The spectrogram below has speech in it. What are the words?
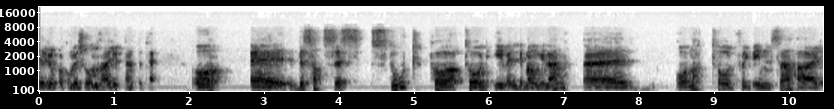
Europakommisjonen har utnevnt det til. Og det satses stort på tog i veldig mange land. Og nattogforbindelser har,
